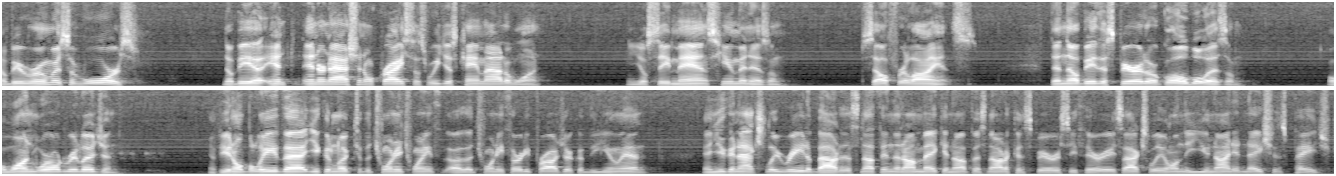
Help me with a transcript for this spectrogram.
There'll be rumors of wars. There'll be an international crisis. We just came out of one. You'll see man's humanism, self reliance. Then there'll be the spirit of globalism, a one world religion. If you don't believe that, you can look to the 2020, uh, the 2030 project of the UN, and you can actually read about it. It's nothing that I'm making up. It's not a conspiracy theory. It's actually on the United Nations page,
